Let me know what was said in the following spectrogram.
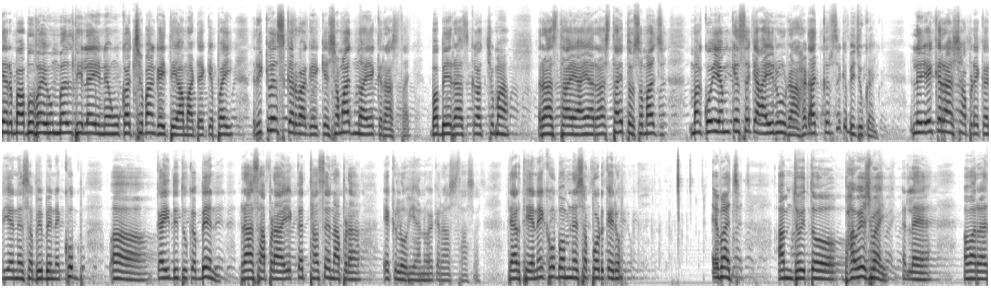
ત્યારે બાબુભાઈ હુંબલથી લઈને હું કચ્છમાં ગઈ હતી આ માટે કે ભાઈ રિક્વેસ્ટ કરવા ગઈ કે સમાજનો એક રાસ થાય. બબે રાસ કચ્છમાં રાસ થાય, અહીંયા રાસ થાય તો સમાજમાં કોઈ એમ કહેશે કે આયરું રાહડા જ કરશે કે બીજું કાંઈ? એટલે એક રાસ આપણે કરીએ અને સભીબેને ખૂબ કહી દીધું કે બેન રાસ આપણા એક જ થશે ને આપણા એક લોહિયાનો એક રાસ થશે. ત્યારથી એને ખૂબ અમને સપોર્ટ કર્યો. એવા જ આમ જોઈ તો ભાવેશભાઈ, એટલે અમારા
